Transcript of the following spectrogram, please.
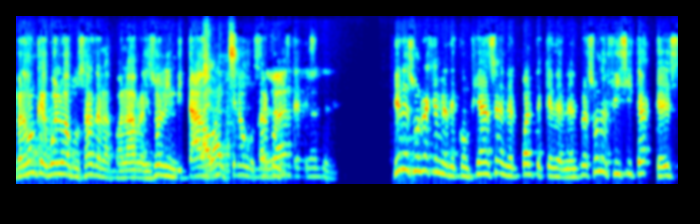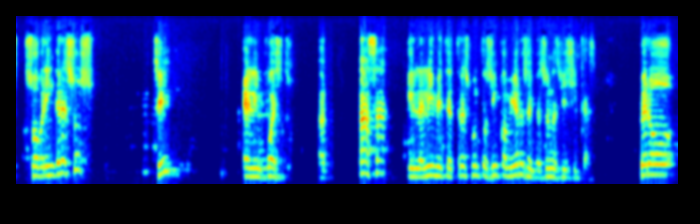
perdón que vuelva a abusar de la palabra, y soy el invitado, no quiero abusar adelante, con ustedes. Tienes un régimen de confianza en el cual te queda en el persona física, que es sobre ingresos, ¿sí? El impuesto, la tasa y la límite 3.5 millones en personas físicas. Pero,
